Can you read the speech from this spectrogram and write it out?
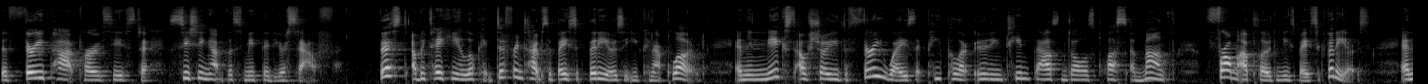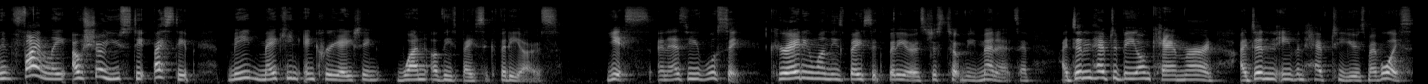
the three-part process to setting up this method yourself. First, I'll be taking a look at different types of basic videos that you can upload. And then next, I'll show you the three ways that people are earning $10,000 plus a month from uploading these basic videos. And then finally, I'll show you step by step me making and creating one of these basic videos. Yes, and as you will see, creating one of these basic videos just took me minutes and I didn't have to be on camera and I didn't even have to use my voice.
